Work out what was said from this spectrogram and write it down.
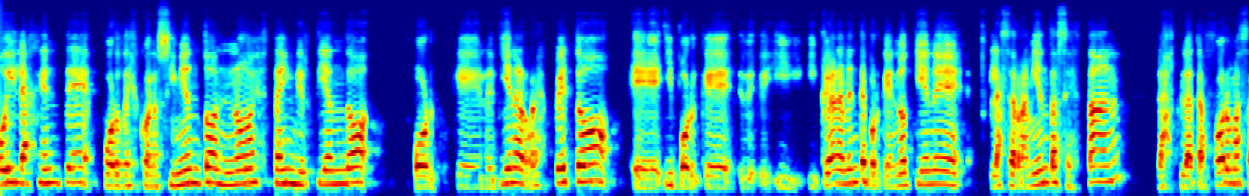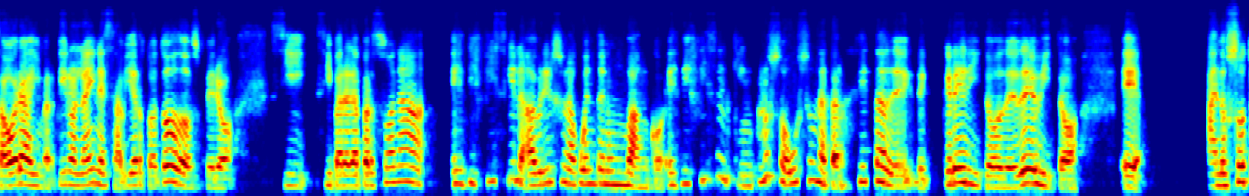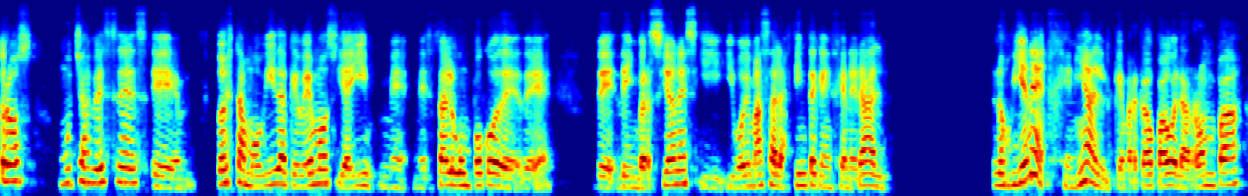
hoy la gente por desconocimiento no está invirtiendo porque le tiene respeto eh, y porque, y, claramente porque no tiene, las herramientas están, las plataformas ahora, invertir online es abierto a todos, pero si, si para la persona es difícil abrirse una cuenta en un banco, es difícil que incluso use una tarjeta de, crédito, de débito. Eh, a nosotros muchas veces eh, toda esta movida que vemos y ahí me, salgo un poco de, inversiones y, voy más a la fintech en general. Nos viene genial que Mercado Pago la rompa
